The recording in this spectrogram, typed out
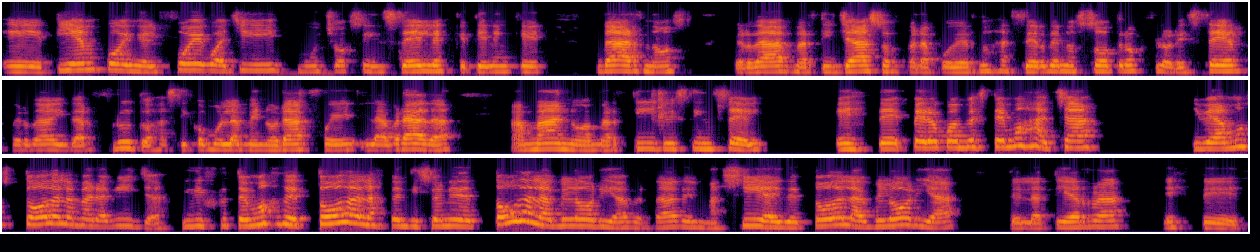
eh, tiempo en el fuego allí, muchos cinceles que tienen que darnos, ¿verdad? Martillazos para podernos hacer de nosotros florecer, ¿verdad? Y dar frutos, así como la menorá fue labrada a mano, a martillo y cincel. Este, pero cuando estemos allá y veamos toda la maravilla y disfrutemos de todas las bendiciones y de toda la gloria, ¿verdad? Del Mashiach y de toda la gloria de la tierra este,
